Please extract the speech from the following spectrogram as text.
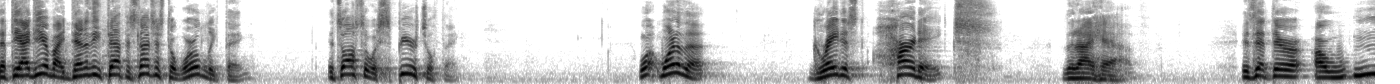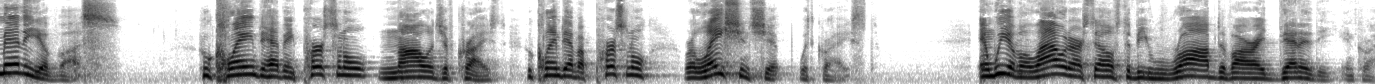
that the idea of identity theft is not just a worldly thing, it's also a spiritual thing. One of the greatest heartaches that I have is that there are many of us who claim to have a personal knowledge of Christ, who claim to have a personal relationship with Christ, and we have allowed ourselves to be robbed of our identity in Christ.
